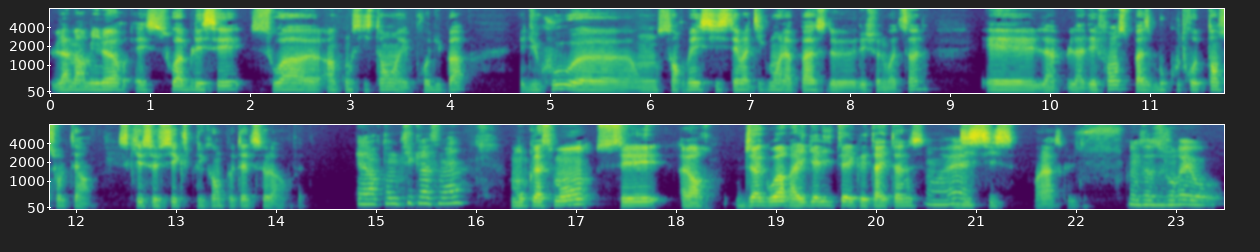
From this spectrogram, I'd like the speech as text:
Lamar Miller est soit blessé, soit euh, inconsistant et produit pas. Et du coup, euh, on s'en remet systématiquement à la passe de Deshaun Watson. Et la, la défense passe beaucoup trop de temps sur le terrain. Ce qui est ceci expliquant peut-être cela, en fait. Et alors, ton petit classement? Mon classement, c'est. Alors, Jaguar à égalité avec les Titans, Ouais. 10-6. Voilà ce que je dis. Donc, ça se jouerait au,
